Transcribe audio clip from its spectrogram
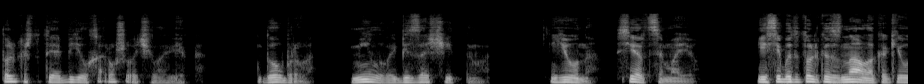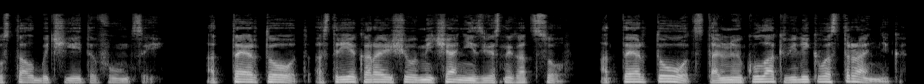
только что ты обидел хорошего человека. Доброго, милого и беззащитного. Юна, сердце мое, если бы ты только знала, как я устал быть чьей-то функцией. От Тертоот, острие карающего меча неизвестных отцов. От Тертоот, стальной кулак великого странника.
